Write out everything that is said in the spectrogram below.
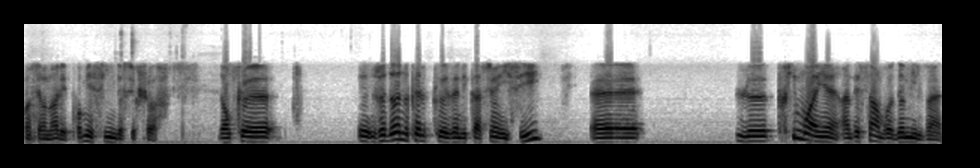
concernant les premiers signes de surchauffe. Donc, euh, je donne quelques indications ici. Euh, le prix moyen en décembre 2020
